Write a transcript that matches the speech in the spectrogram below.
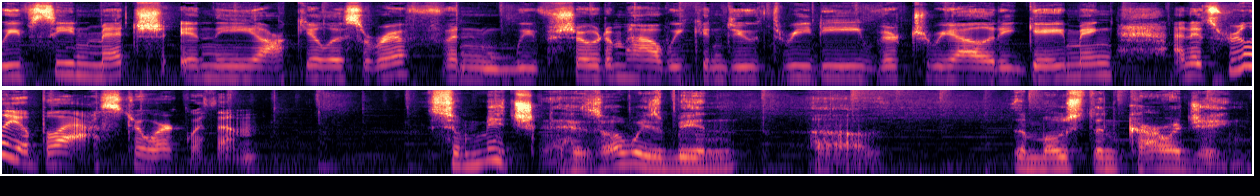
We've seen Mitch in the Oculus Rift and we've showed him how we can do 3D virtual reality gaming and it's really a blast to work with him. So Mitch has always been uh, the most encouraging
